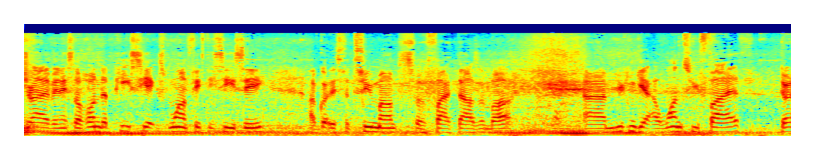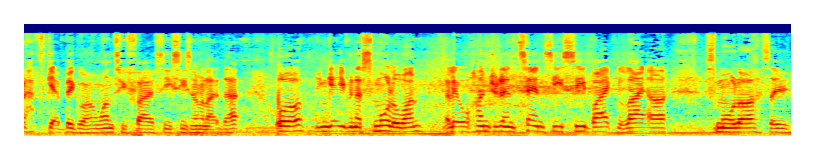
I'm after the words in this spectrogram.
driving. It's a Honda PCX 150cc. I've got this for two months for 5,000 baht. Um, you can get a 125, don't have to get a big one, 125cc, something like that. Or you can get even a smaller one, a little 110cc bike, lighter, smaller. So you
